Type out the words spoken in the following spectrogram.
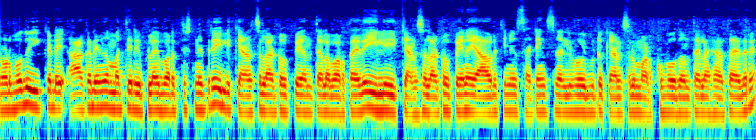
ನೋಡ್ಬೋದು, ಈ ಕಡೆ, ಆ ಕಡೆಯಿಂದ ಮತ್ತೆ ರಿಪ್ಲೈ ಬರುತ್ತೆ ಸ್ನೇಹಿತರೆ. ಇಲ್ಲಿ ಕ್ಯಾನ್ಸಲ್ ಆಟೋ ಪೇ ಅಂತೆಲ್ಲ ಬರ್ತಾ ಇದೆ. ಇಲ್ಲಿ ಕ್ಯಾನ್ಸಲ್ ಆಟೋ ಪೇನ ಯಾವ ರೀತಿ ನೀವು ಸೆಟ್ಟಿಂಗ್ಸ್ನಲ್ಲಿ ಹೋಗಿಬಿಟ್ಟು ಕ್ಯಾನ್ಸಲ್ ಮಾಡ್ಕೋಬೋದು ಅಂತೆಲ್ಲ ಹೇಳ್ತಾ ಇದ್ದಾರೆ.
